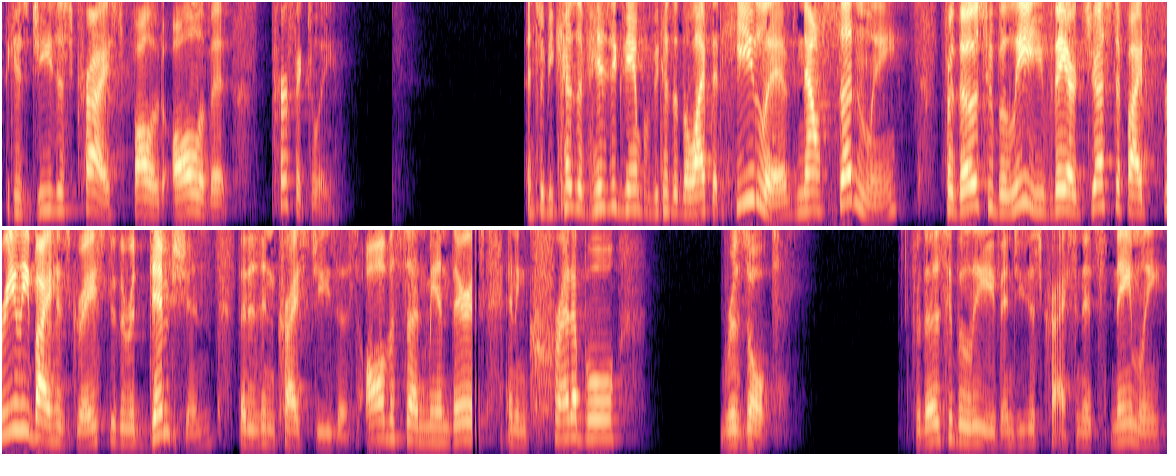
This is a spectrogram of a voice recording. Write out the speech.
Because Jesus Christ followed all of it perfectly. And so, because of his example, because of the life that he lived, now suddenly, for those who believe, they are justified freely by his grace through the redemption that is in Christ Jesus. All of a sudden, man, there is an incredible result for those who believe in Jesus Christ, and it's namely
